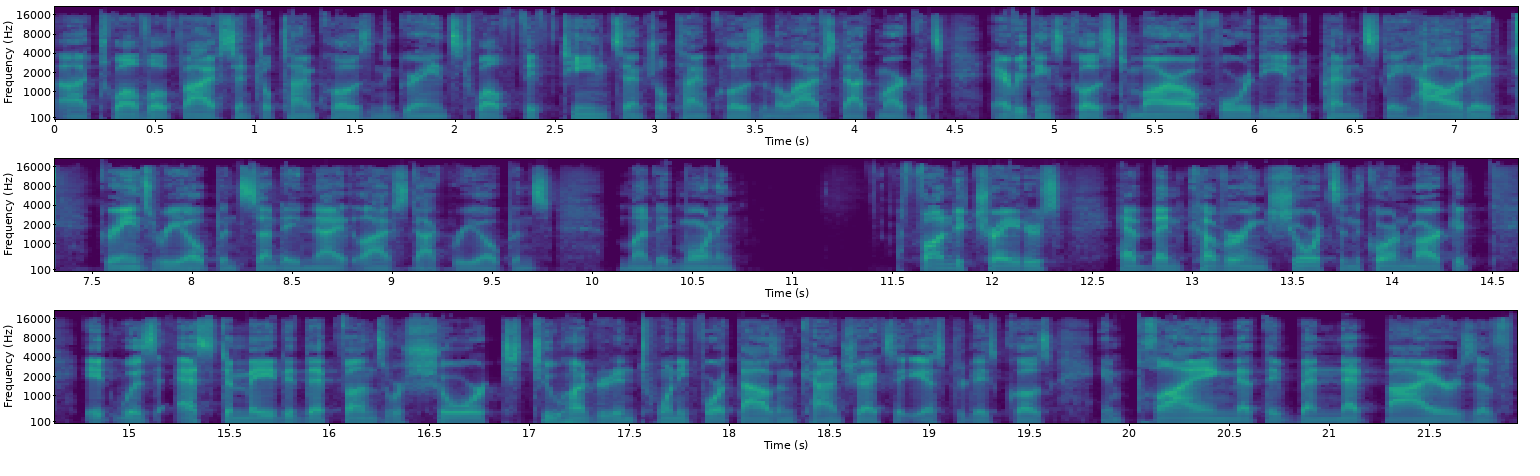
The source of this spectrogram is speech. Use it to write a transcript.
Uh, 12:05 Central Time close in the grains, 12:15 Central Time close in the livestock markets. Everything's closed tomorrow for the Independence Day holiday. Grains reopen Sunday night, livestock reopens Monday morning. Fund traders have been covering shorts in the corn market. It was estimated that funds were short 224,000 contracts at yesterday's close, implying that they've been net buyers of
